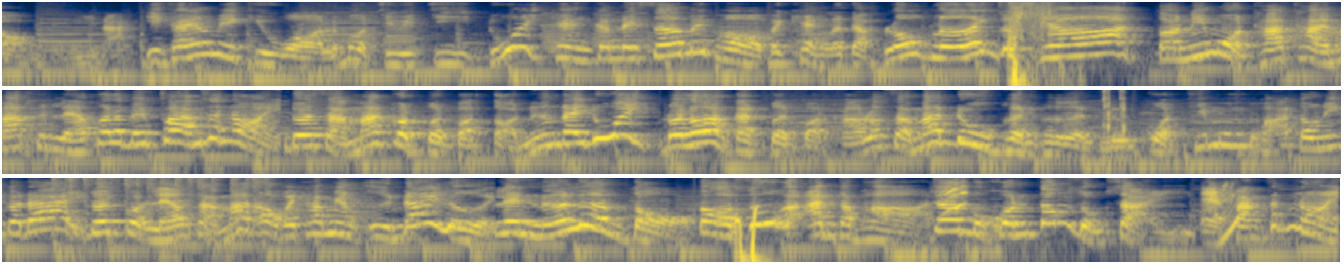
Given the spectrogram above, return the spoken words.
กล่องอย่างนี้นะ อีกทั้งยังมีคิววอลและโหมด GVG อีกด้วย แข่งกันในเซิร์ฟไม่พอไปแข่งระดับโลกเลยสุดยอด ตอนนี้โหมดท้าทายมากขึ้นแล้วก็เลยไปฟาร์มซะหน่อย โดยสามารถกดเปิดบอทต่อเนื่องได้ด้วย โดยระหว่างการเปิดบอทเขาเราสามารถดูเพลินๆหรือกดที่มุมขวาตรงนี้ก็ได้ โดยกดแล้วสามารถออกไปทำอย่างอื่นได้เลย เล่นเนื้อเรื่องต่อ ต่อสู้กับอันตพาลเจอบุคคลต้องสงสัย แอบฟังสักหน่อย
